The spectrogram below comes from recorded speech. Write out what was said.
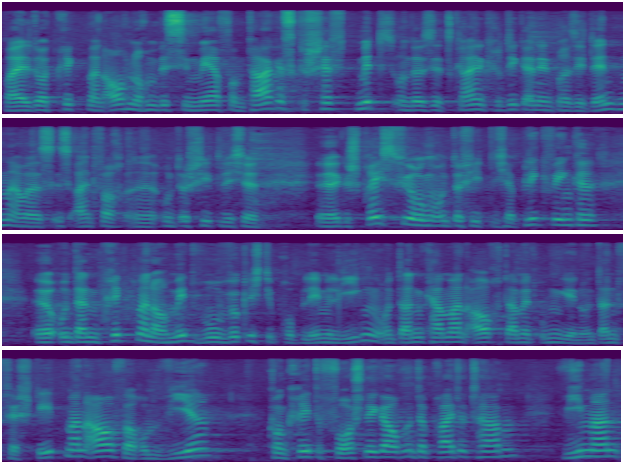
weil dort kriegt man auch noch ein bisschen mehr vom Tagesgeschäft mit. Und das ist jetzt keine Kritik an den Präsidenten, aber es ist einfach eine unterschiedliche äh, Gesprächsführung, unterschiedlicher Blickwinkel. Äh, und dann kriegt man auch mit, wo wirklich die Probleme liegen, und dann kann man auch damit umgehen. Und dann versteht man auch, warum wir konkrete Vorschläge auch unterbreitet haben, wie man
